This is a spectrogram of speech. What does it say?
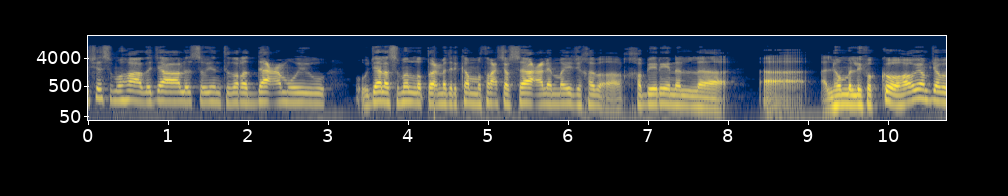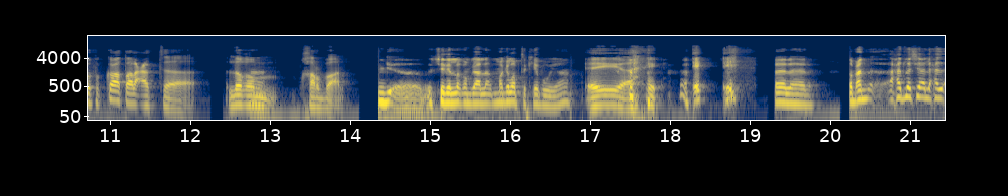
شو اسمه هذا جالس وينتظر الدعم وي... وجلس منلطع مدري كم 12 ساعة لما يجي خب... خبيرين ال... آه، اللي هم اللي فكوها ويوم جابوا يفكوها طلعت آه، لغم خربان. آه، كذي اللغم قال مقلبتك يا أبوي ها؟ أيوه هلا هلا. طبعا أحد الأشياء اللي.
